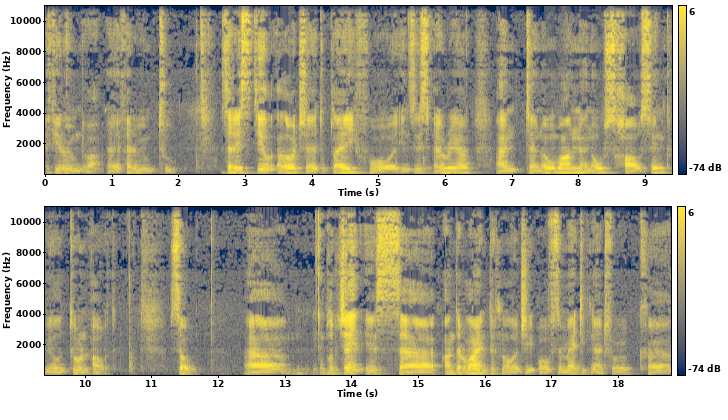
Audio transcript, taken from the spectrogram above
Ethereum, 2, uh, Ethereum 2. There is still a lot to play for in this area, and no one knows how things will turn out. So, uh, blockchain is uh, underlying technology of the Matic network. Uh,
